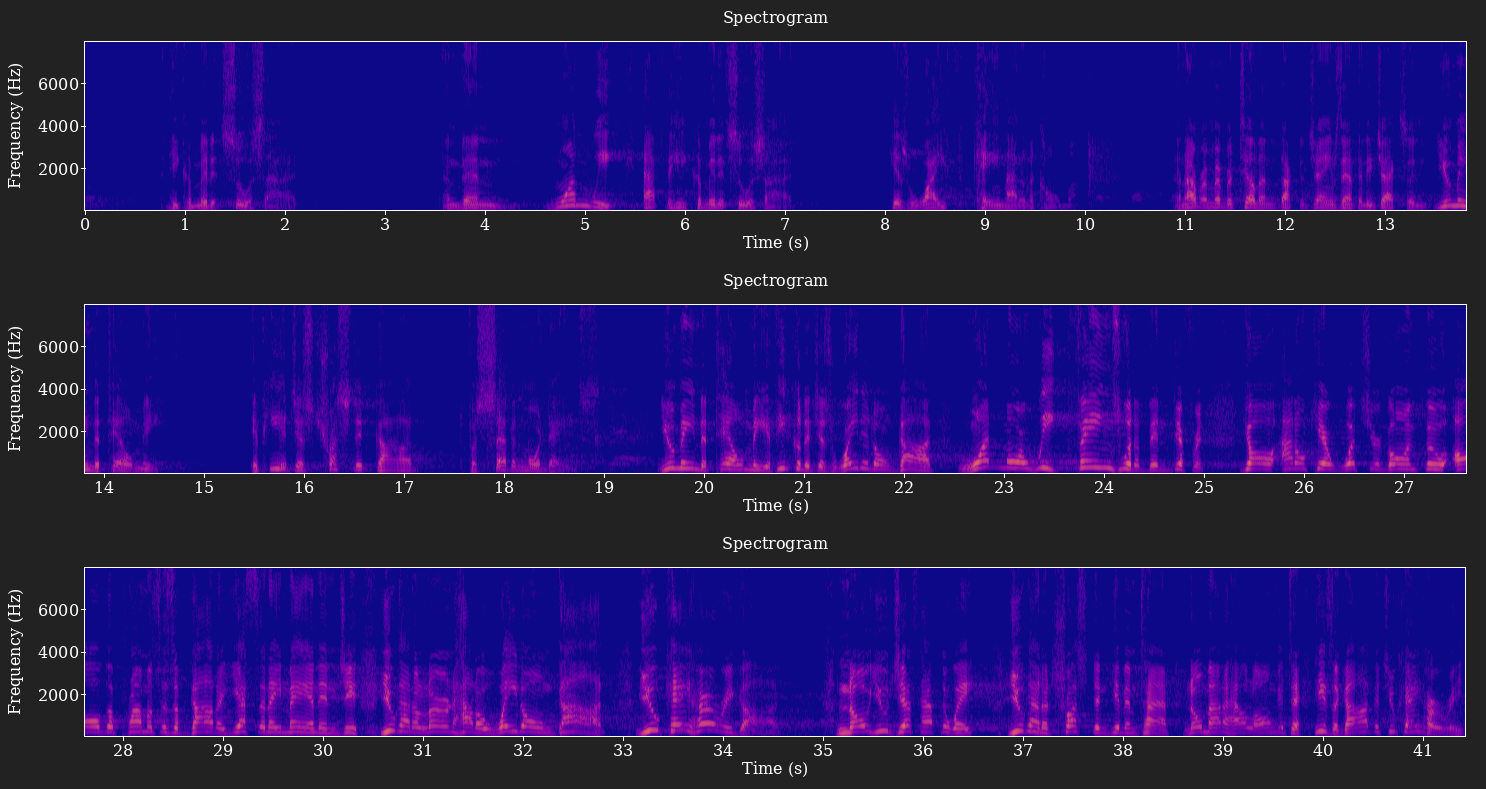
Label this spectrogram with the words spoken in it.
and he committed suicide. And then one week after he committed suicide, his wife came out of the coma. And I remember telling Dr. James Anthony Jackson, You mean to tell me if he had just trusted God for seven more days, you mean to tell me if he could have just waited on God one more week, things would have been different. Y'all, I don't care what you're going through, all the promises of God are yes and amen in Jesus. You got to learn how to wait on God. You can't hurry God. No, you just have to wait. You got to trust and give him time, no matter how long it takes. He's a God that you can't hurry.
